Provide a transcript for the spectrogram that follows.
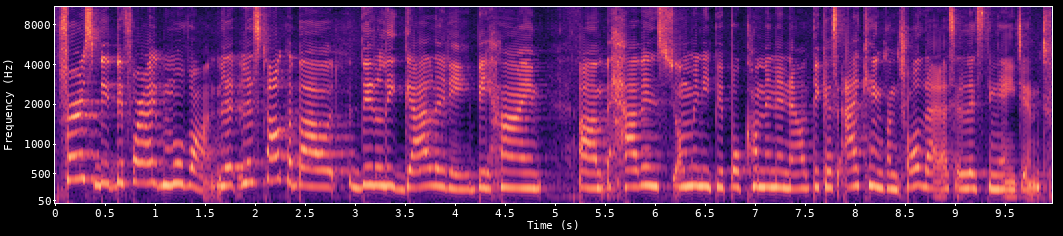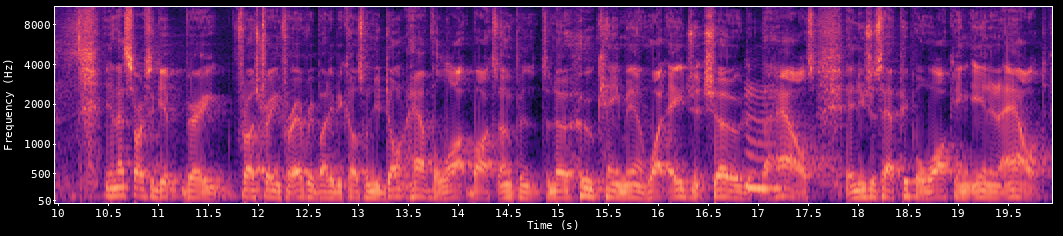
first be, before I move on, let, let's talk about the legality behind. Um, having so many people come in and out because I can't control that as a listing agent. And that starts to get very frustrating for everybody because when you don't have the lockbox open to know who came in, what agent showed the house, and you just have people walking in and out,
